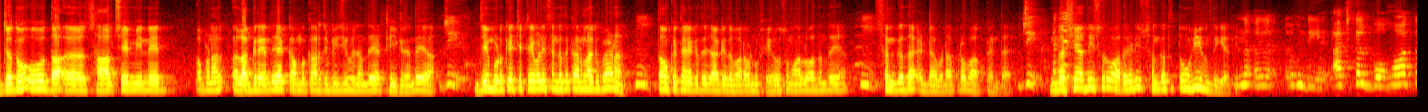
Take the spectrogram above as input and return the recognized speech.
ਜਦੋਂ ਉਹ ਦ- ਸਾਲ 6 ਮਹੀਨੇ ਆਪਣਾ ਅਲੱਗ ਰਹਿੰਦੇ ਆ ਕੰਮ ਕਾਰਜ ਬੀਜੀ ਹੋ ਜਾਂਦੇ ਆ ਠੀਕ ਰਹਿੰਦੇ ਆ। ਜੀ। ਜੇ ਮੁੜ ਕੇ ਚਿੱਟੇ ਵਾਲੀ ਸੰਗਤ ਕਰਨ ਲੱਗ ਪੈਣ। ਤਾਂ ਉਹ ਕਿਤੇ ਨਾ ਕਿਤੇ ਜਾ ਕੇ ਦੁਬਾਰਾ ਉਹਨੂੰ ਫੇਰ ਉਹ ਸਮਾਨ ਲਵਾ ਦਿੰਦੇ ਆ। ਸੰਗਤ ਦਾ ਐਡਾ ਵੱਡਾ ਪ੍ਰਭਾਵ ਪੈਂਦਾ ਹੈ। ਜੀ ਨਸ਼ਿਆਂ ਦੀ ਸ਼ੁਰੂਆਤ ਜਿਹੜੀ ਸੰਗਤ ਤੋਂ ਹੀ ਹੁੰਦੀ ਹੈ ਜੀ। ਹੁੰਦੀ ਹੈ। ਅੱਜ ਕੱਲ ਬਹੁਤ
